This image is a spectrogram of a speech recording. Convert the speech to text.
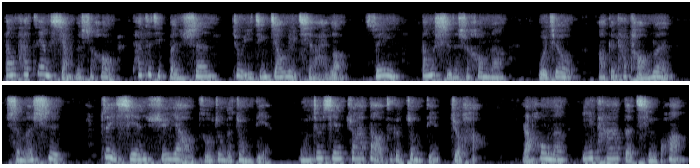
当他这样想的时候，他自己本身就已经焦虑起来了。所以，当时的时候呢，我就啊跟他讨论什么是最先需要着重的重点。我们就先抓到这个重点就好，然后呢，依他的情况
